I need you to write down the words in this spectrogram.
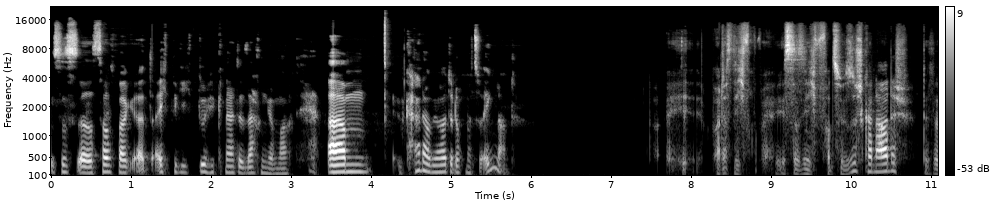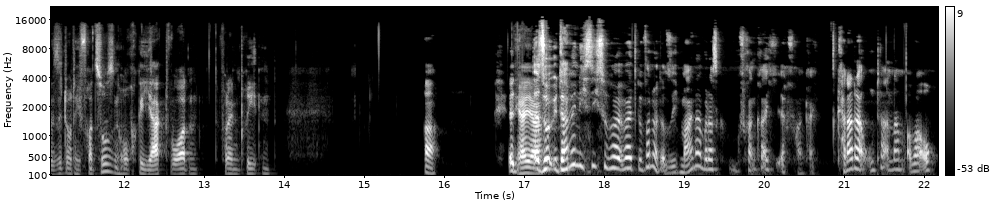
es ist, äh, South Park hat echt wirklich durchgeknallte Sachen gemacht. Ähm, Kanada gehörte doch mal zu England. War das nicht, ist das nicht französisch-kanadisch? Da sind doch die Franzosen hochgejagt worden von den Briten. Ah. Äh, Ja, ja. Also da bin ich nicht so weit bewandert. Also ich meine aber, dass Frankreich, ja Frankreich, Kanada unter anderem aber auch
